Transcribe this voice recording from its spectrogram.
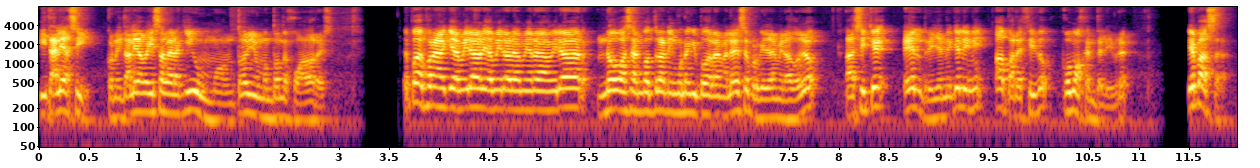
Italia sí, con Italia vais a ver aquí un montón y un montón de jugadores. Te puedes poner aquí a mirar y a mirar y a mirar y a mirar. No vas a encontrar ningún equipo de la MLS porque ya he mirado yo. Así que el Rigen Michelini ha aparecido como agente libre. ¿Qué pasa?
